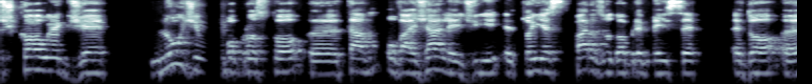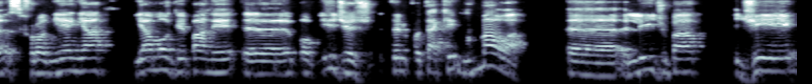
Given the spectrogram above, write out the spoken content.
szkoły, gdzie ludzie po prostu tam uważali, że to jest bardzo dobre miejsce do schronienia. Ja mogę pani powiedzieć tylko taka mała liczba, gdzie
